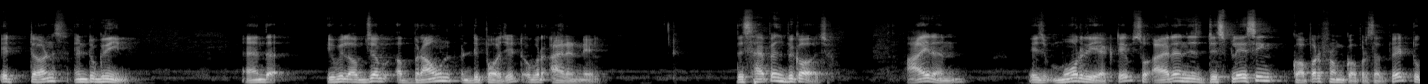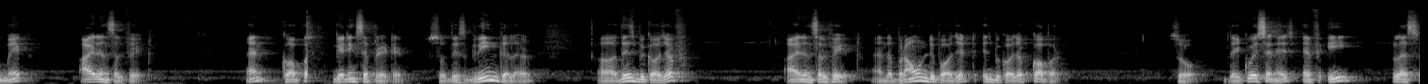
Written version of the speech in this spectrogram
it turns into green and you will observe a brown deposit over iron nail this happens because iron is more reactive, so iron is displacing copper from copper sulfate to make iron sulfate, and copper getting separated. So this green color, uh, this is because of iron sulfate, and the brown deposit is because of copper. So the equation is Fe plus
